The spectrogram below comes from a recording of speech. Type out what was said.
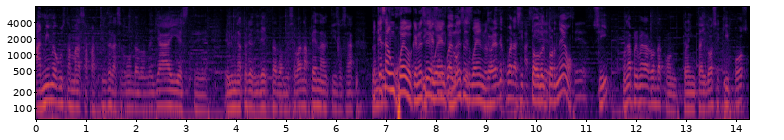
A mí me gusta más a partir de la segunda, donde ya hay este eliminatoria directa, donde se van a penaltis, o sea... Y que es a un juego, que no es y de vuelta, juego, ¿no? Eso es bueno. Deberían de jugar así, Así todo es, el torneo. así es. Sí, una primera ronda con 32 equipos,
